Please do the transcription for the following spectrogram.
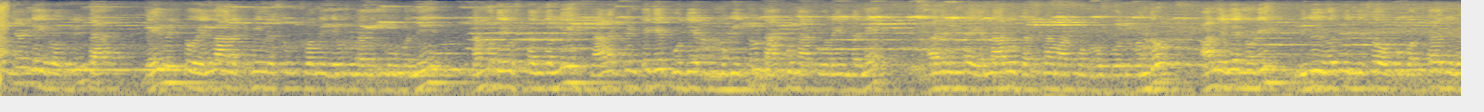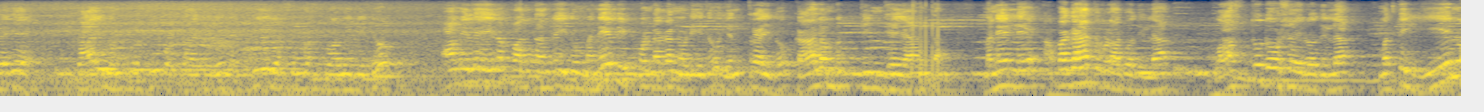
ಆಚರಣೆ ಇರೋದ್ರಿಂದ ದಯವಿಟ್ಟು ಎಲ್ಲ ಲಕ್ಷ್ಮೀ ಸ್ವಾಮಿ ದೇವಸ್ಥಾನಕ್ಕೂ ಬನ್ನಿ ನಮ್ಮ ದೇವಸ್ಥಾನದಲ್ಲಿ ನಾಲ್ಕು ಗಂಟೆಗೆ ಪೂಜೆ ಮುಗೀತು ನಾಲ್ಕು ನಾಲ್ಕೂವರೆಯಿಂದಲೇ ಅದರಿಂದ ಎಲ್ಲರೂ ದರ್ಶನ ಮಾಡ್ಕೊಂಡು ಹೋಗ್ಬೋದು ಬಂದು ಆಮೇಲೆ ನೋಡಿ ಇದು ಇವತ್ತಿನ ದಿವಸ ಒಬ್ಬ ಭಕ್ತಾದಿಗಳಿಗೆ ತಾಯಿ ಮಂತ್ರಿಸಿ ಕೊಡ್ತಾ ಇದ್ದೀವಿ ಲಕ್ಷ್ಮೀ ಇದು ಆಮೇಲೆ ಏನಪ್ಪ ಅಂತಂದರೆ ಇದು ಮನೆಯಲ್ಲಿ ಇಟ್ಕೊಂಡಾಗ ನೋಡಿ ಇದು ಯಂತ್ರ ಇದು ಕಾಲ ಮೃತ್ಯುಂಜಯ ಅಂತ ಮನೆಯಲ್ಲಿ ಅಪಘಾತಗಳಾಗೋದಿಲ್ಲ ವಾಸ್ತು ದೋಷ ಇರೋದಿಲ್ಲ ಮತ್ತು ಏನು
